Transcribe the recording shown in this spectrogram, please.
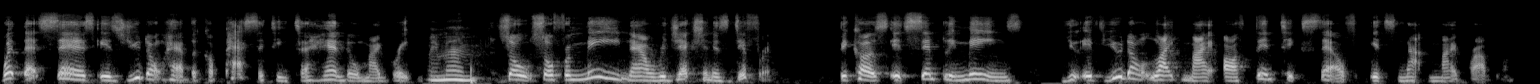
What that says is you don't have the capacity to handle my greatness. Amen. So so for me now rejection is different because it simply means you if you don't like my authentic self, it's not my problem.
